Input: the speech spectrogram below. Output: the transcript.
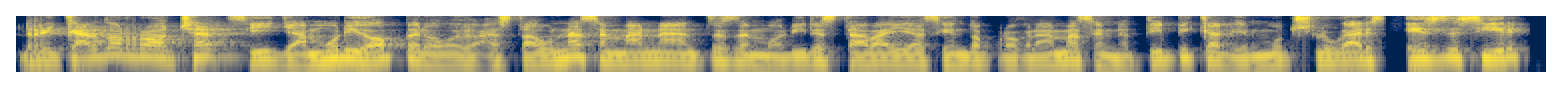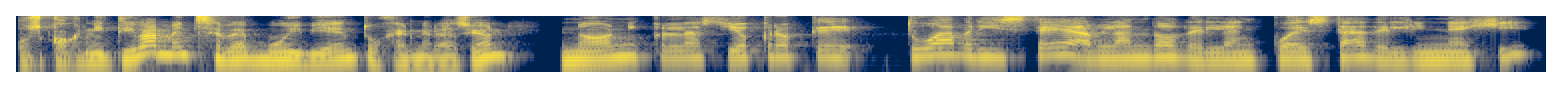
Ricardo Rocha, sí, ya murió, pero hasta una semana antes de morir estaba ahí haciendo programas en Atypical y en muchos lugares. Es decir, pues cognitivamente se ve muy bien tu generación. No, Nicolás, yo creo que tú abriste hablando de la encuesta del INEGI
